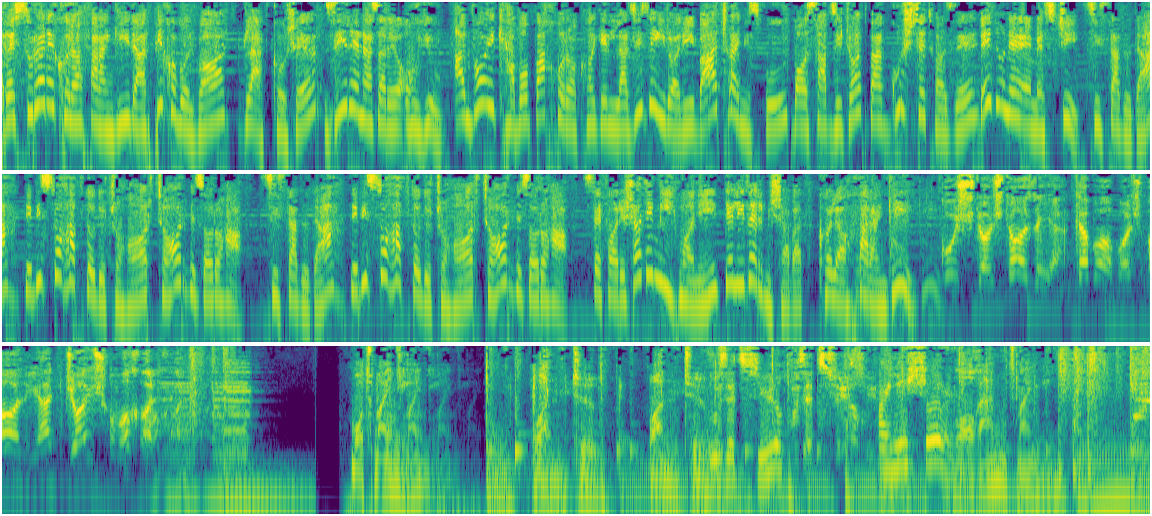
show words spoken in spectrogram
رستوران کلاه فرنگی در Pico Boulevard glatt kosher زیر نظر اویو انواع کباب و خوراک های لذیذ ایرانی و Chinese food با سبزیجات و گوشت تازه بدون MSG 310 274 4007 310 274 4007 سفارشات میهمانی deliver می شود کلاه فرنگی گوشتاش تازه کباباش عالیه جای شما خالی. مطمئنی؟ One, two, one, two. Vous êtes sûr Vous êtes sûr Are you sure? واقعا مطمئنی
